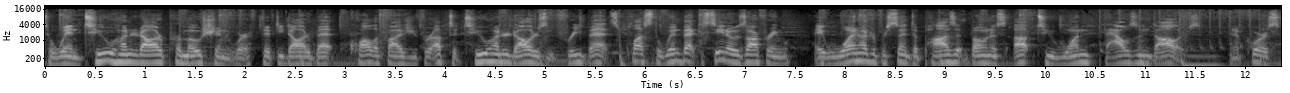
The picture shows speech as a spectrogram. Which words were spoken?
to win $200 promotion where a $50 bet qualifies you for up to $200 in free bets. Plus, the WynnBET Casino is offering a 100% deposit bonus up to $1,000. And of course,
